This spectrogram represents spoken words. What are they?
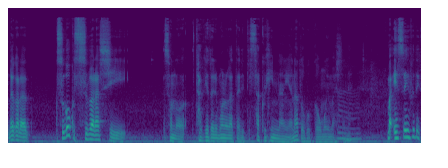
だからすごく素晴らしいその「竹取物語」って作品なんやなと僕は思いましたね、まあ SF で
